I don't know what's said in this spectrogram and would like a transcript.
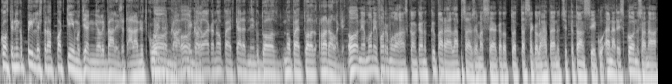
kohti niin kuin pillistä nappaa kiinni, mutta jengi oli välissä, että älä nyt kuitenkaan. On, on, Mika ja- oli aika nopeat kädet niin kuin tuolla, nopeat tuolla radallakin. On, ja moni formulahanska on käynyt kypärää läpsäysemässä ja katsottu, että tässäkö lähdetään nyt sitten tanssiin, kun NRS konsanaa.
